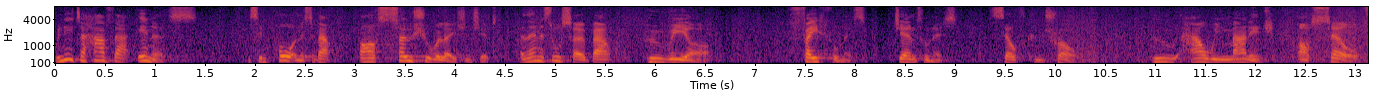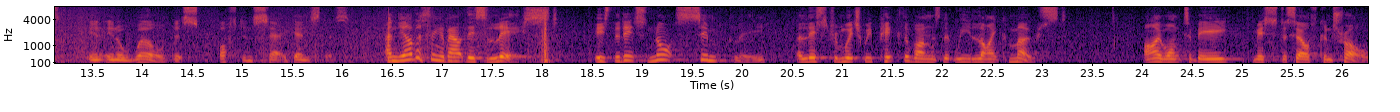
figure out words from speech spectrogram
We need to have that in us. It's important. It's about our social relationships. And then it's also about who we are faithfulness, gentleness, self control, how we manage ourselves in, in a world that's often set against us. And the other thing about this list is that it's not simply a list from which we pick the ones that we like most. I want to be Mr. Self Control.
